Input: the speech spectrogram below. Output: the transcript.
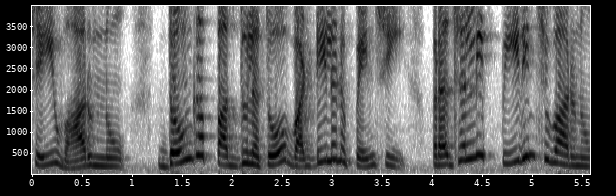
చేయువారును దొంగ పద్దులతో వడ్డీలను పెంచి ప్రజల్ని పీడించువారును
